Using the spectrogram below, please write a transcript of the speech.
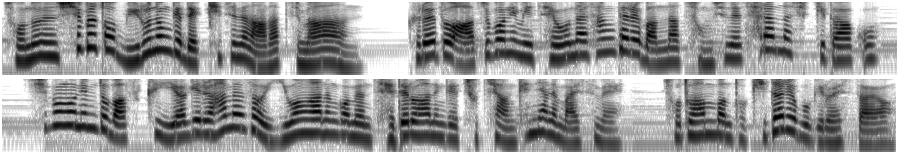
저는 식을 더 미루는 게 내키지는 않았지만 그래도 아주버님이 재혼할 상대를 만나 정신을 차렸나 싶기도 하고 시부모님도 마스크 이야기를 하면서 이왕 하는 거면 제대로 하는 게 좋지 않겠냐는 말씀에 저도 한 번 더 기다려보기로 했어요.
